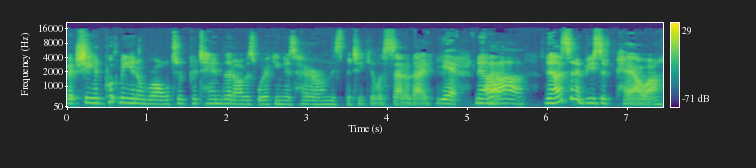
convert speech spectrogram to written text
but she had put me in a role to pretend that I was working as her on this particular Saturday. Yeah. Now that ah. Now that's an abuse of power.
